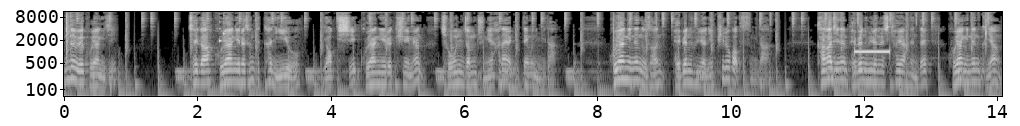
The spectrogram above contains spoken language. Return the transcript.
근데 왜 고양이지? 제가 고양이를 선택한 이유 역시 고양이를 키우면 좋은 점 중에 하나였기 때문입니다. 고양이는 우선 배변 훈련이 필요가 없습니다. 강아지는 배변 훈련을 시켜야 하는데 고양이는 그냥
